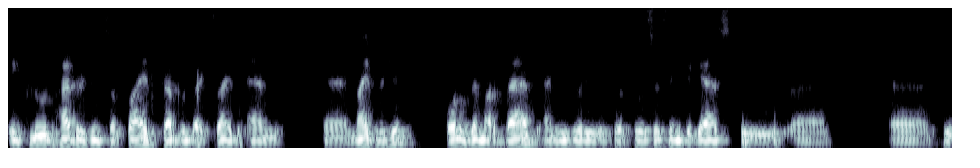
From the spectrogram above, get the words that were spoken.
include hydrogen sulfide, carbon dioxide, and nitrogen. All of them are bad, and usually if we're processing the gas to to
